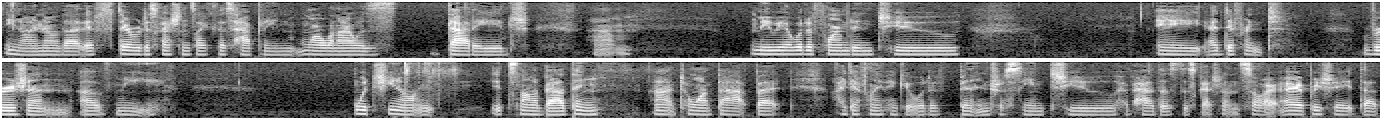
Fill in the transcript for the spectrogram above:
you know I know that if there were discussions like this happening more when I was that age um, maybe I would have formed into a a different version of me which you know it, it's not a bad thing uh, to want that but I definitely think it would have been interesting to have had those discussions so I, I appreciate that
